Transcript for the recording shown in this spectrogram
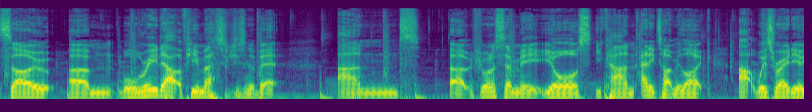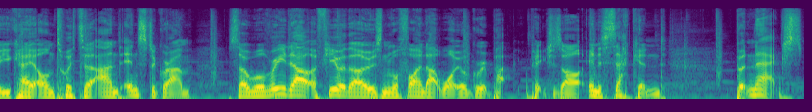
So um, we'll read out a few messages in a bit, and uh, if you want to send me yours, you can anytime you like at Wiz Radio UK on Twitter and Instagram. So we'll read out a few of those and we'll find out what your group pa- pictures are in a second. But next,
